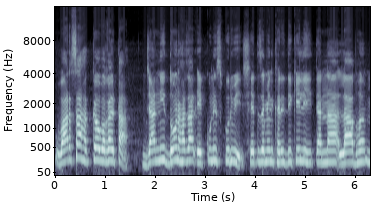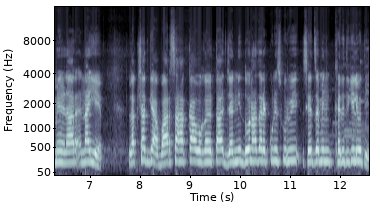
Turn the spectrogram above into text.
वारसा हक्क वगळता ज्यांनी दोन हजार एकोणीस पूर्वी शेतजमीन खरेदी केली त्यांना लाभ मिळणार नाही आहे लक्षात घ्या वारसा हक्का वगळता ज्यांनी दोन हजार एकोणीस पूर्वी शेतजमीन खरेदी केली होती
